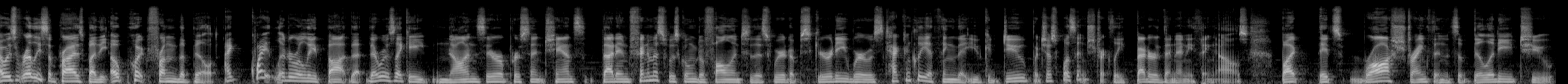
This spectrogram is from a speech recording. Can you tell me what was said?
I was really surprised by the output from the build. I quite literally thought that there was like a non-0% chance that Infinimist was going to fall into this weird obscurity where it was technically a thing that you could do, but just wasn't strictly better than anything else. But its raw strength and its ability to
